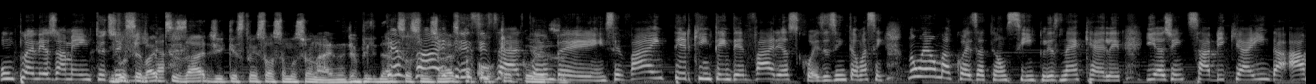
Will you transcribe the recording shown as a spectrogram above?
um planejamento de Você vida. vai precisar de questões socioemocionais, né? de habilidades Você socioemocionais vai precisar também. Você vai ter que entender várias coisas. Então, assim, não é uma coisa tão simples, né, Keller? E a gente sabe que ainda há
